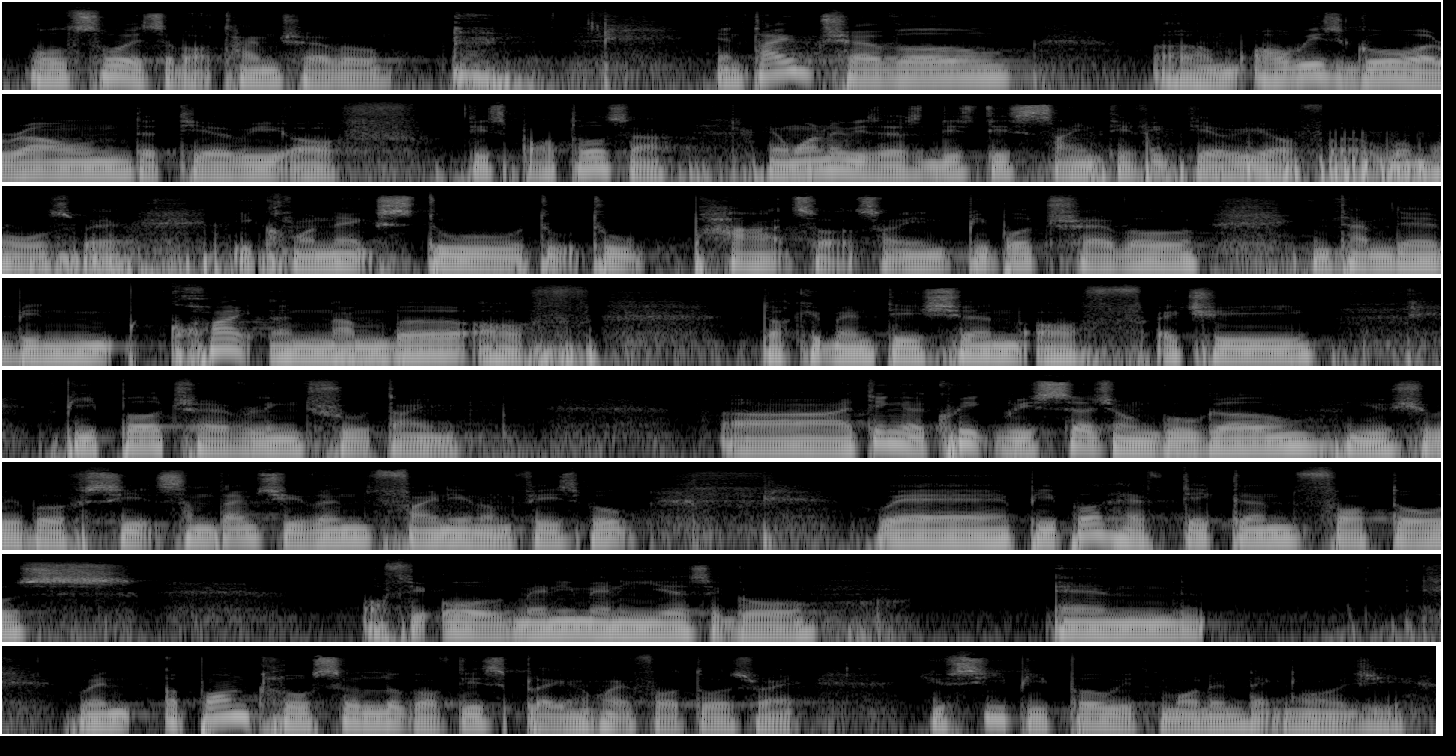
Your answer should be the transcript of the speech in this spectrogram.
also is about time travel. and time travel um, always go around the theory of these portals. Uh. And one of is this, this scientific theory of uh, wormholes where it connects two, two, two parts or something. People travel in time. There have been quite a number of documentation of actually people traveling through time. Uh, I think a quick research on Google, you should be able to see it. Sometimes you even find it on Facebook, where people have taken photos of the old many many years ago, and when upon closer look of these black and white photos, right, you see people with modern technology.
